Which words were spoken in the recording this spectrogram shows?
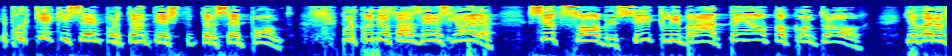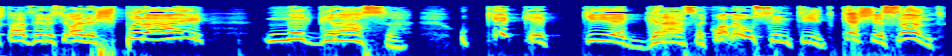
E porquê é que isso é importante, este terceiro ponto? Porque quando ele está a dizer assim, olha, sede sóbrio, ser equilibrado, tem autocontrole. E agora ele está a dizer assim, olha, esperai na graça. O que é que aqui é graça? Qual é o sentido? Queres ser santo?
